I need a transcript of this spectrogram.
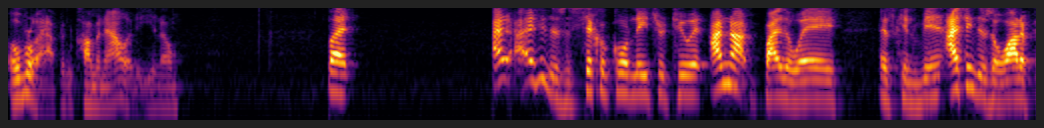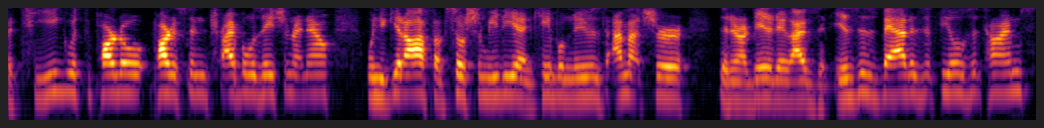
overlap and commonality, you know. But I, I think there's a cyclical nature to it. I'm not, by the way, as convinced. I think there's a lot of fatigue with the partisan tribalization right now. When you get off of social media and cable news, I'm not sure that in our day-to-day lives it is as bad as it feels at times.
